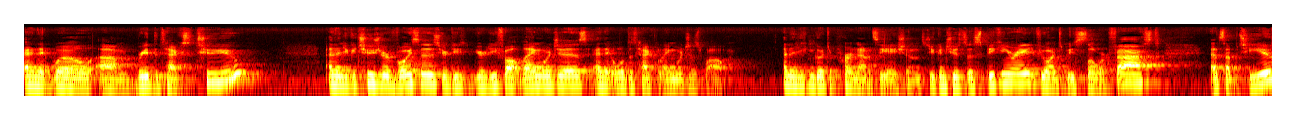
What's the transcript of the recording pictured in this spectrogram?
and it will um, read the text to you. And then you can choose your voices, your, de your default languages, and it will detect language as well. And then you can go to pronunciations. You can choose the speaking rate if you want it to be slow or fast. That's up to you.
